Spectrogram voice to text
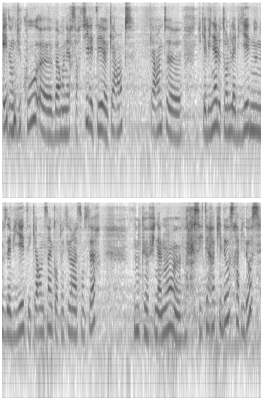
Et donc du coup, bah, on est ressorti, il était 40. 40 du cabinet, le temps de l'habiller, de nous nous habiller, était 45 quand on était dans l'ascenseur. Donc finalement, voilà, c'était rapidos, rapidos.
